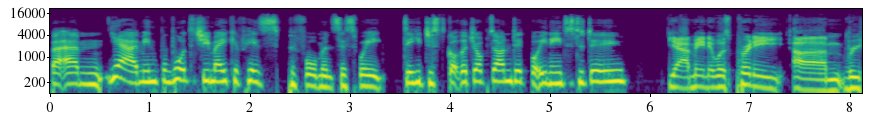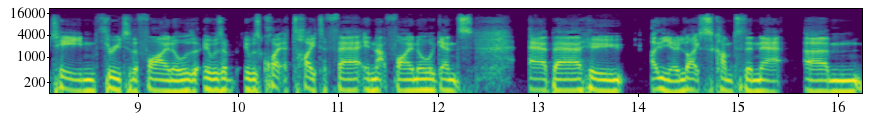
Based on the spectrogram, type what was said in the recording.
But um, yeah, I mean, what did you make of his performance this week? Did he just got the job done? Did what he needed to do? Yeah, I mean, it was pretty um, routine through to the final. It was a it was quite a tight affair in that final against Air Bear, who you know likes to come to the net um,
